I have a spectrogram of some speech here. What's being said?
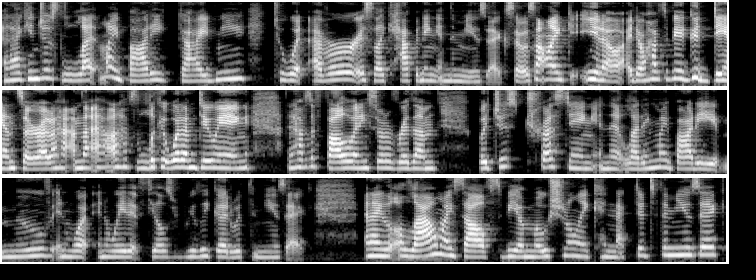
And I can just let my body guide me to whatever is like happening in the music. So it's not like, you know, I don't have to be a good dancer. I don't, ha- I'm not, I don't have to look at what I'm doing. I don't have to follow any sort of rhythm, but just trusting in that letting my body move in what, in a way that feels really good with the music. And I allow myself to be emotionally connected to the music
